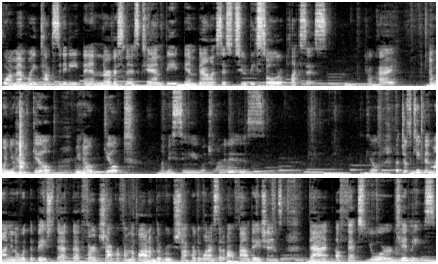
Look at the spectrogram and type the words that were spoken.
poor memory, toxicity, and nervousness can be imbalances to the solar plexus. Okay? And when you have guilt, you know, guilt, let me see which one it is But just keep in mind, you know, with the base, that, that third chakra from the bottom, the root chakra, the one I said about foundations, that affects your kidneys.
